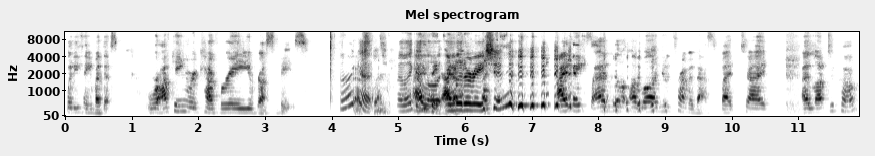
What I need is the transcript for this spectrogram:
what do you think about this? Rocking recovery recipes. I like it. Fun. I like I a little alliteration. I, I think so. I well, I'm going to try my best, but uh, I love to cook.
